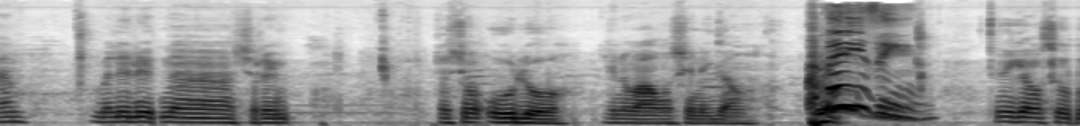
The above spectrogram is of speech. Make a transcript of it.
Ayan, maliliit na shrimp. Tapos yung ulo, ginawa kong sinigang. Amazing! Sinigang soup.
